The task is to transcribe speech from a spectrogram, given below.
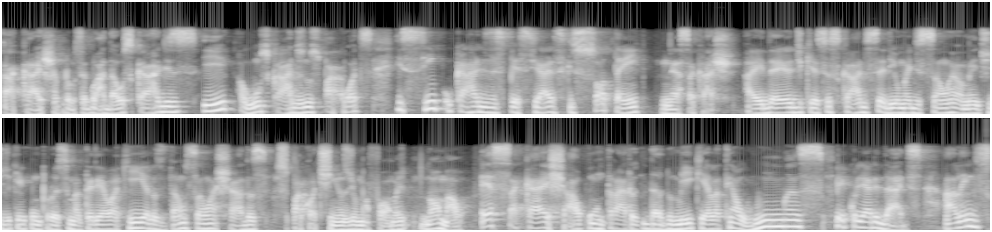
a caixa para você guardar os cards e alguns cards nos pacotes e cinco cards especiais que só tem nessa caixa. A ideia de que esses cards seriam uma edição realmente de quem comprou esse material aqui, elas não são achadas nos pacotinhos de uma forma normal. Essa caixa, ao contrário da do Mickey, ela tem algumas peculiaridades. Além dos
